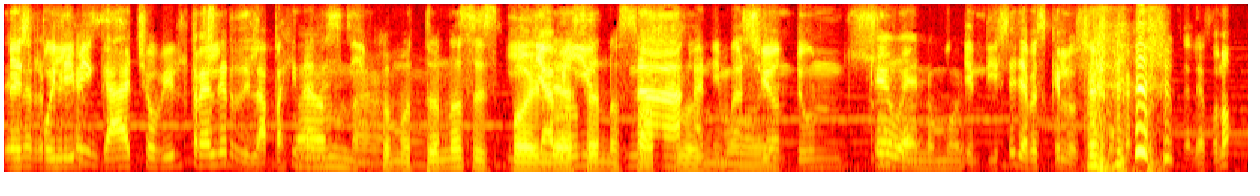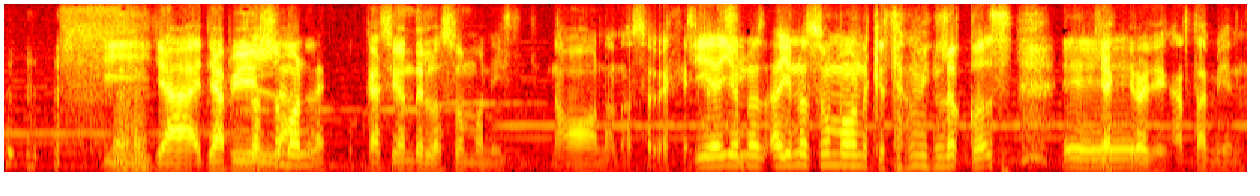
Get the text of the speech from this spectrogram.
me spoilé bien gacho, vi el tráiler de la página de Steam. Como tú nos spoileas a nosotros. Una animación de un sumo, Qué bueno, muy... quien dice, ya ves que los con su teléfono. Y ya, ya vi la, la, invocación de los summons. No, no, no se ve genial. Sí, hay unos, hay unos summon que están bien locos. Eh... Ya quiero llegar también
